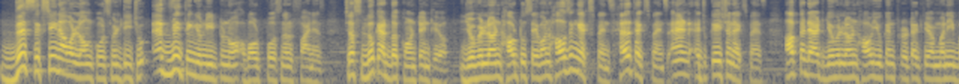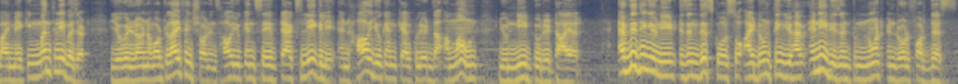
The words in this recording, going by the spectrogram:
This 16 hour long course will teach you everything you need to know about personal finance. Just look at the content here. You will learn how to save on housing expense, health expense and education expense. After that, you will learn how you can protect your money by making monthly budget. You will learn about life insurance, how you can save tax legally and how you can calculate the amount you need to retire. Everything you need is in this course so I don't think you have any reason to not enroll for this.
